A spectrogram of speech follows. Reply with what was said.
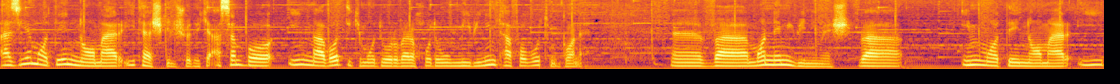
از یه ماده نامرئی تشکیل شده که اصلا با این موادی که ما دور بر خودمون می‌بینیم تفاوت می‌کنه. و ما نمیبینیمش و این ماده نامرئی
